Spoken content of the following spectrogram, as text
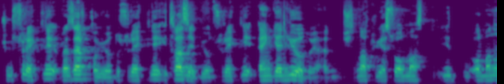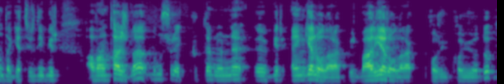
Çünkü sürekli rezerv koyuyordu, sürekli itiraz ediyordu, sürekli engelliyordu. Yani işte NATO üyesi olmaz, olmanın da getirdiği bir avantajla bunu sürekli Kürtlerin önüne e, bir engel olarak, bir bariyer olarak koyuyordu.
